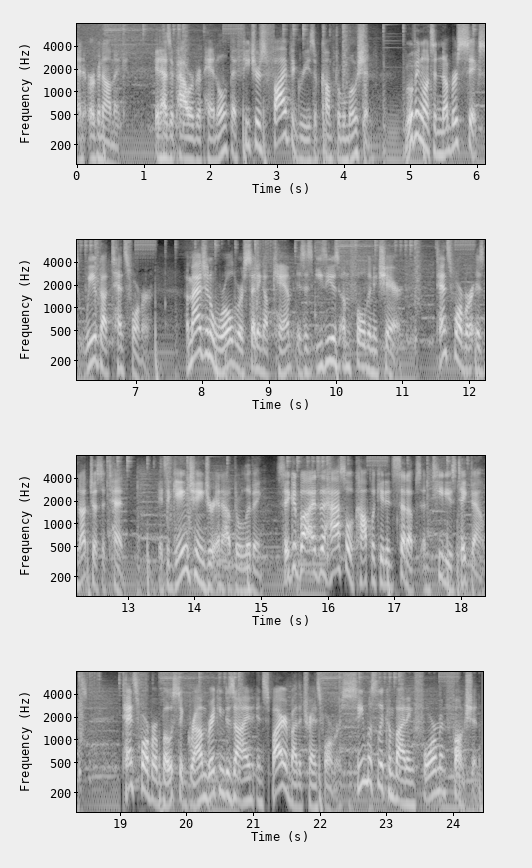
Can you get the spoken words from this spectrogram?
and ergonomic. It has a power grip handle that features 5 degrees of comfortable motion. Moving on to number 6, we have got Tenseformer. Imagine a world where setting up camp is as easy as unfolding a chair. Tenseformer is not just a tent, it's a game changer in outdoor living. Say goodbye to the hassle of complicated setups and tedious takedowns. Tenseformer boasts a groundbreaking design inspired by the Transformers, seamlessly combining form and function.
